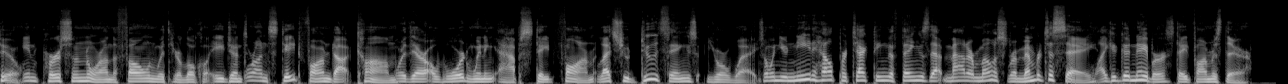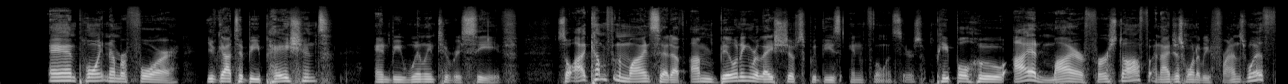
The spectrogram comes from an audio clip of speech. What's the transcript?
too, in person or on the phone with your local agent or on statefarm.com, where their award winning app, State Farm, lets you do things your way. So when you need help protecting the things that matter most, remember to say, like a good neighbor, State Farm is there. And point number four, you've got to be patient and be willing to receive. So I come from the mindset of I'm building relationships with these influencers, people who I admire first off and I just want to be friends with,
